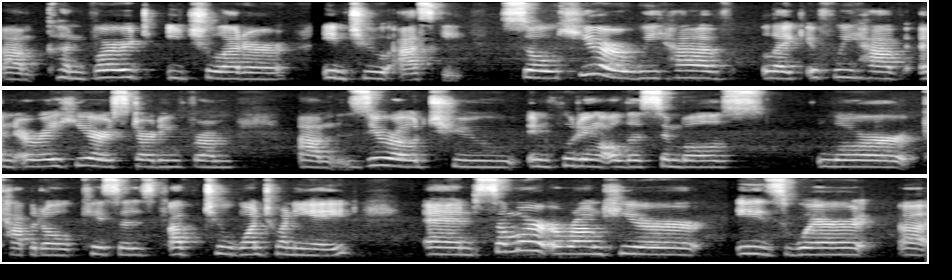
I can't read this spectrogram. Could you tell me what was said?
um, convert each letter into ASCII. So here we have, like if we have an array here starting from um, 0 to including all the symbols, lower capital cases, up to 128, and somewhere around here is where uh,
